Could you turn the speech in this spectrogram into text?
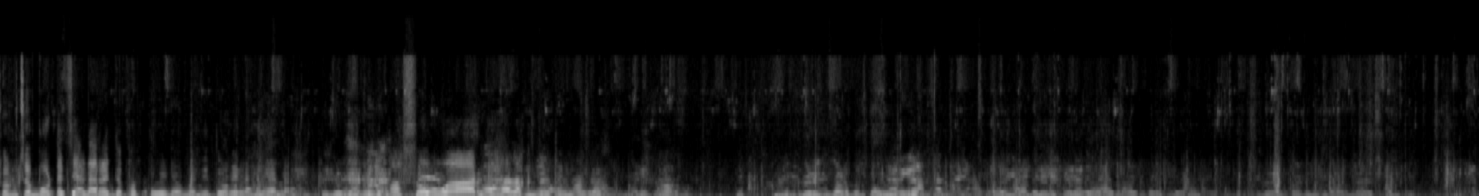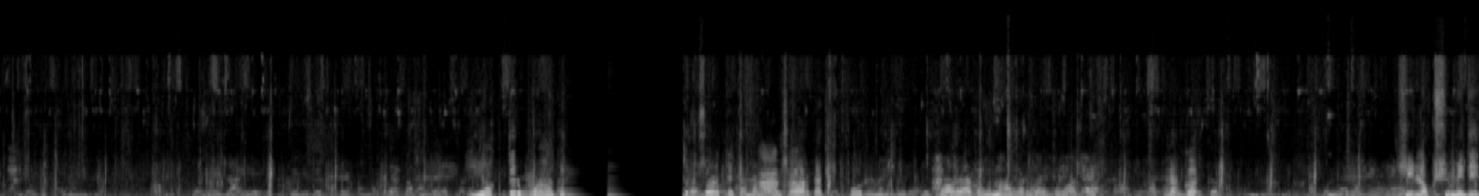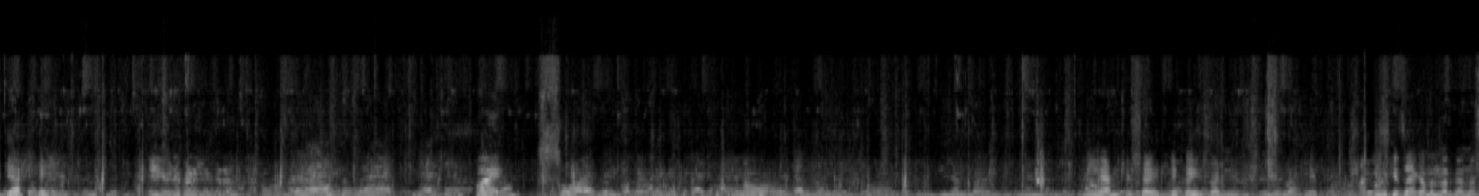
तुमचं बोटच येणार आहे फक्त व्हिडिओ मध्ये तुम्ही नाही येणार. असं वर घ्या लागतंय तुम्हाला. एक तर महाग सोडते का मला? आमच्या वर्गातल्या पूर्ण महागार जायची वाट आहे. नगर ही लक्ष्मी दिदी आहे. मी आमच्या शाळेतले गैबाने मुलं आहेत. आणि ओळखीचं आहे का म्हणणार त्यांना?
